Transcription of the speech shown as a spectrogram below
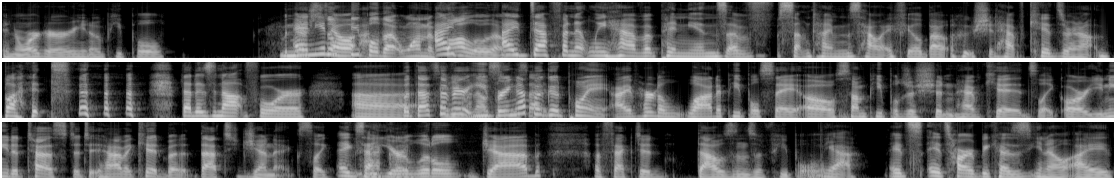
in order. You know, people And there's still people that want to I- follow them. I definitely have opinions of sometimes how I feel about who should have kids or not, but that is not for. Uh, But that's a very you bring up a good point. I've heard a lot of people say, "Oh, some people just shouldn't have kids," like, or you need a test to, to have a kid, but that's eugenics. Like, Exactly. your little jab affected thousands of people. Yeah. It's it's hard because, you know, I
